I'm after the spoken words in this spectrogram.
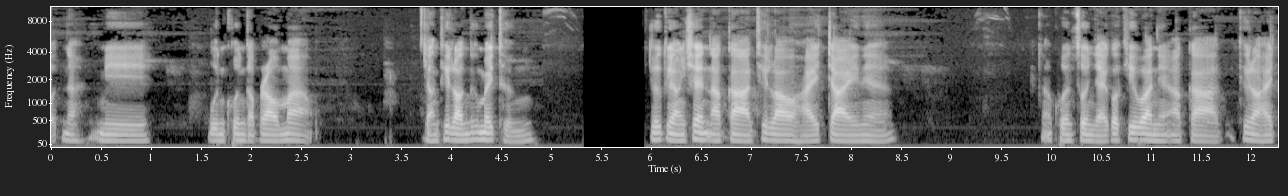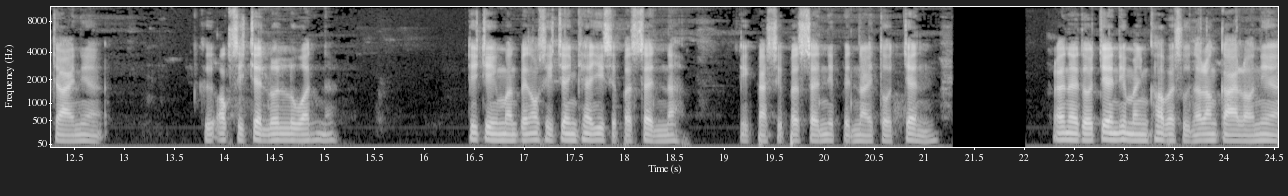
ชน์นะมีบุญคุณกับเรามาก อย่างที่เรานึกไม่ถึง ยกตัวอย่างเช่น อากาศที่เราหายใจเนี่ยคนส่วนใหญ่ก็คิดว่าเนี่ยอากาศที่เราหายใจเนี่ยคือออกซิเจนล้วนๆนะที่จริงมันเป็นออกซิเจนแค่ยี่สิบเปอร์เซ็นต์นะอีกแปดสิบเปอร์เซ็นต์นี่เป็นไนโตรเจน และไนโตรเจนที่มันเข้าไปสู่ในร่างกายเราเนี่ย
